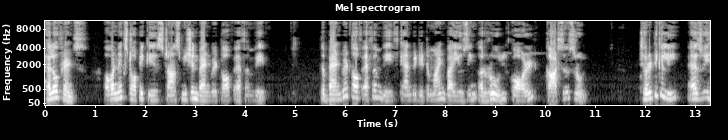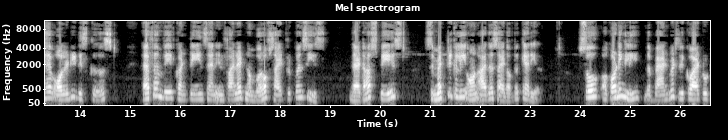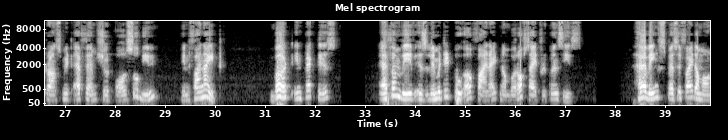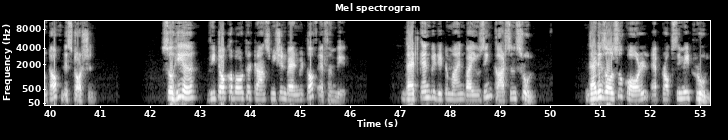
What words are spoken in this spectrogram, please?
Hello friends, our next topic is transmission bandwidth of FM wave. The bandwidth of FM wave can be determined by using a rule called Carson's rule. Theoretically, as we have already discussed, FM wave contains an infinite number of side frequencies that are spaced symmetrically on either side of the carrier. So accordingly, the bandwidth required to transmit FM should also be infinite. But in practice, FM wave is limited to a finite number of side frequencies, having specified amount of distortion. So here we talk about the transmission bandwidth of FM wave that can be determined by using Carson's rule. That is also called approximate rule.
